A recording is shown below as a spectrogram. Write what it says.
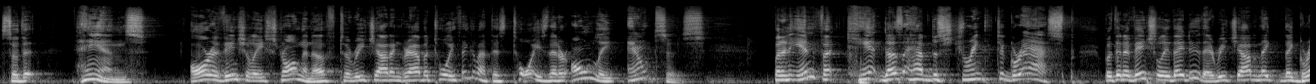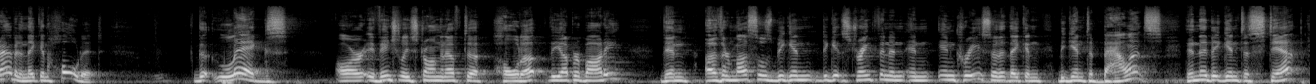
So that hands are eventually strong enough to reach out and grab a toy. Think about this toys that are only ounces. But an infant can't, doesn't have the strength to grasp. But then eventually they do. They reach out and they, they grab it and they can hold it. The legs are eventually strong enough to hold up the upper body. Then other muscles begin to get strengthened and, and increase so that they can begin to balance. Then they begin to step.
